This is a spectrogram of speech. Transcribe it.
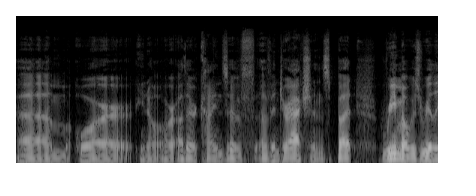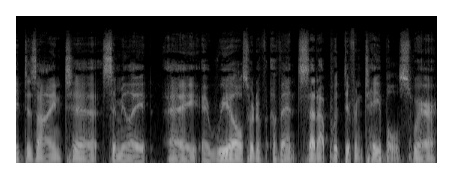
um, or you know or other kinds of of interactions. But remo was really designed to simulate a, a real sort of event setup with different tables where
